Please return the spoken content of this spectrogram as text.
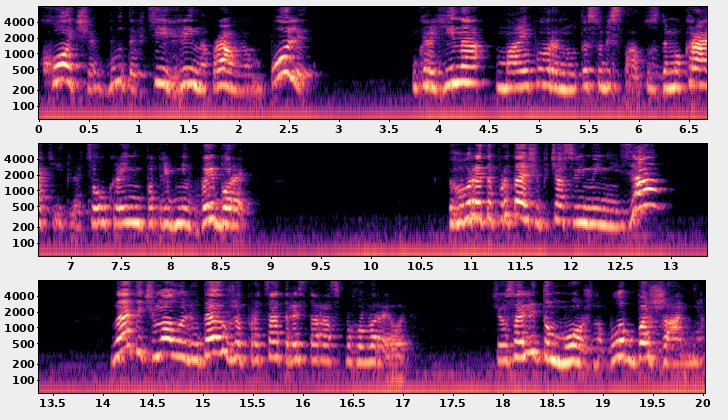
хоче бути в цій грі на правильному полі, Україна має повернути собі статус демократії. Для цього Україні потрібні вибори. Говорити про те, що під час війни нельзя, знаєте, чимало людей вже про це 300 разів поговорили. Що взагалі-то можна, було б бажання.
